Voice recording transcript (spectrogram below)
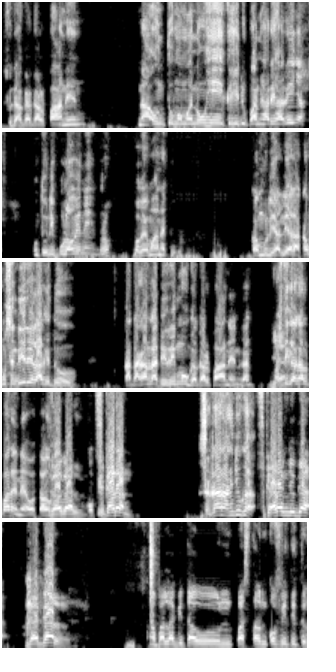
sudah gagal panen nah untuk memenuhi kehidupan hari-harinya untuk di pulau ini bro bagaimana itu? Kamu lihat-lihat lah kamu sendiri lah gitu. Katakanlah dirimu gagal panen kan? Ya. pasti gagal panen ya tahun Gagal. kopi Sekarang, sekarang juga sekarang juga gagal. Apalagi tahun pas tahun covid itu.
